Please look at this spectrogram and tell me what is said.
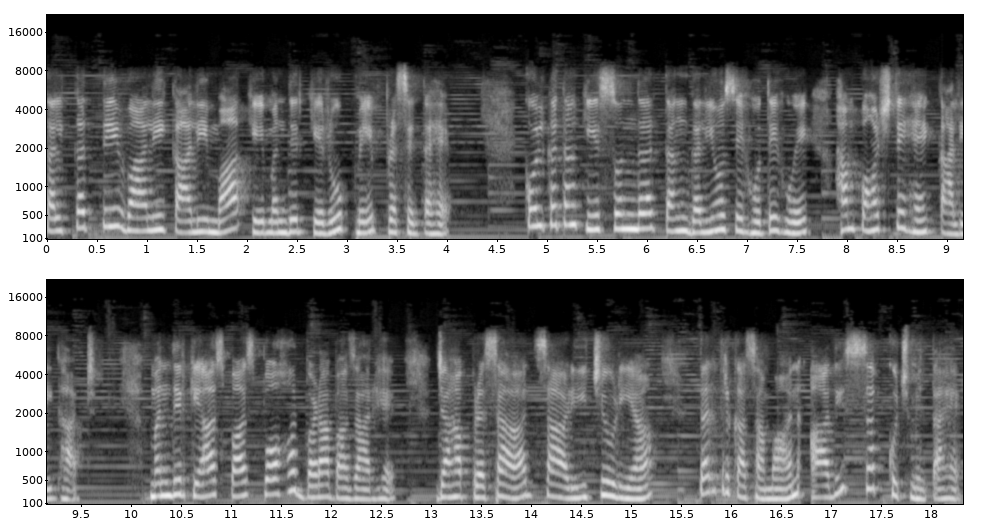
कलकत्ते वाली काली माँ के मंदिर के रूप में प्रसिद्ध है। कोलकाता की सुंदर तंग गलियों से होते हुए हम पहुँचते हैं काली घाट मंदिर के आसपास बहुत बड़ा बाज़ार है, जहाँ प्रसाद, साड़ी, चूड़ियाँ, तंत्र का सामान आदि सब कुछ मिलता है।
